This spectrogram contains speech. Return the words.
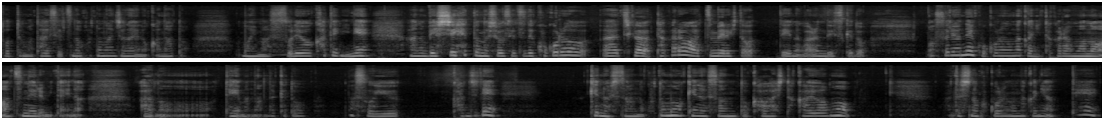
とっても大切なことなんじゃないのかなと思います。それを糧にね、あの、ベッシーヘッドの小説で心、あ、違う、宝を集める人っていうのがあるんですけど、まあ、それはね、心の中に宝物を集めるみたいな、あの、テーマなんだけど、まあ、そういう感じで、ケノシさんのことも、ケノシさんと交わした会話も、私の心の中にあって、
